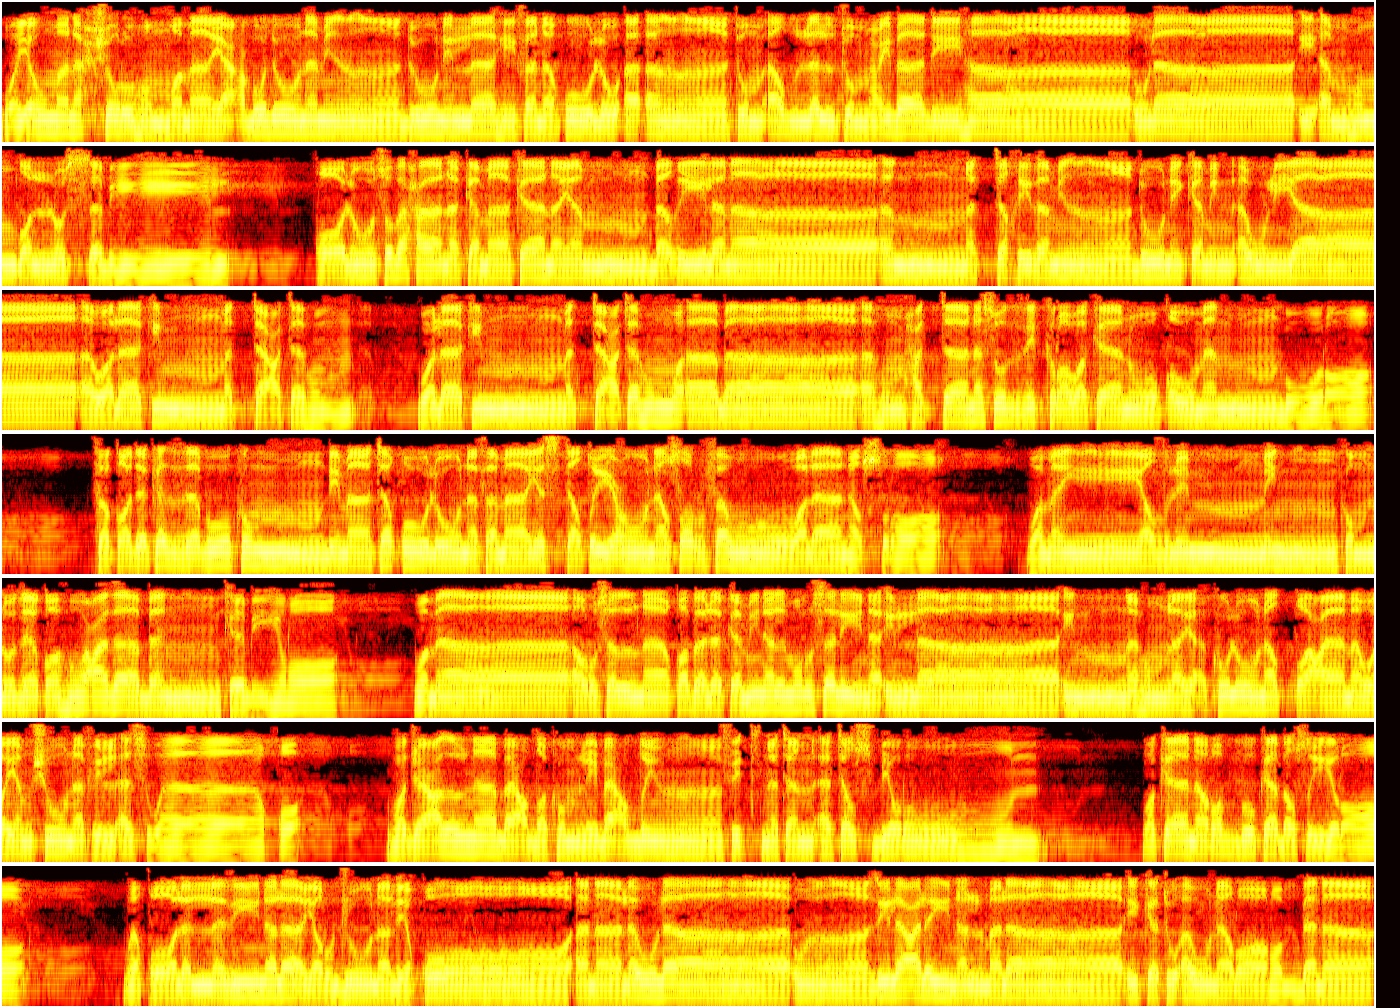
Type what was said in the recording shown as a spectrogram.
ويوم نحشرهم وما يعبدون من دون الله فنقول أأنتم أضللتم عبادي هؤلاء أم هم ضلوا السبيل قالوا سبحانك ما كان ينبغي لنا أن نتخذ من دونك من أولياء ولكن متعتهم ولكن متعتهم وآباءهم حتى نسوا الذكر وكانوا قوما بورا فقد كذبوكم بما تقولون فما يستطيعون صرفا ولا نصرا ومن يظلم منكم نذقه عذابا كبيرا وما أرسلنا قبلك من المرسلين إلا إنهم ليأكلون الطعام ويمشون في الأسواق وجعلنا بعضكم لبعض فتنة أتصبرون وكان ربك بصيرا وقال الذين لا يرجون لقاءنا لولا أنزل علينا الملائكة أو نرى ربنا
